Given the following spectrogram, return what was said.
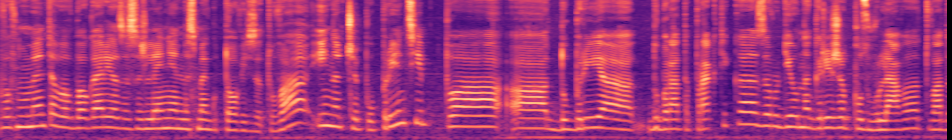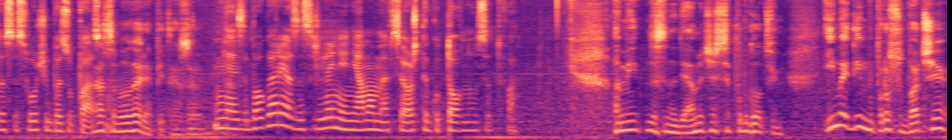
В момента в България, за съжаление, не сме готови за това. Иначе, по принцип, а, а, добрия, добрата практика за родилна грижа позволява това да се случи безопасно. Аз за България питах. За... Не, за България, за съжаление, нямаме все още готовност за това. Ами да се надяваме, че ще се подготвим. Има един въпрос обаче,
